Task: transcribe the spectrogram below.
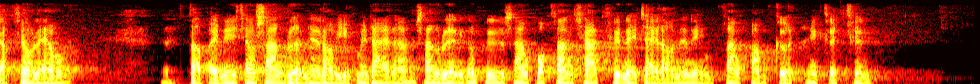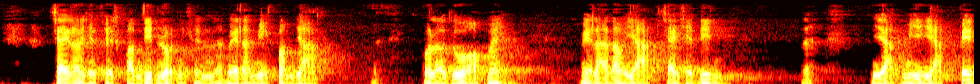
จักเจ้าแล้วต่อไปนี้เจ้าสร้างเรือนให้เราอีกไม่ได้แล้ว สร้างเรือนก็คือสร้างภพสร้างชาติขึ้นในใจเรานั่นเอง สร้างความเกิดให้เกิดขึ้น ใจเราจะเกิดความดิ้นรนขึ้นนะเวลามีความอยากพวกเราดูออกไหมเวลาเราอยากใจจะดิ้น อยากมีอยากเป็น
